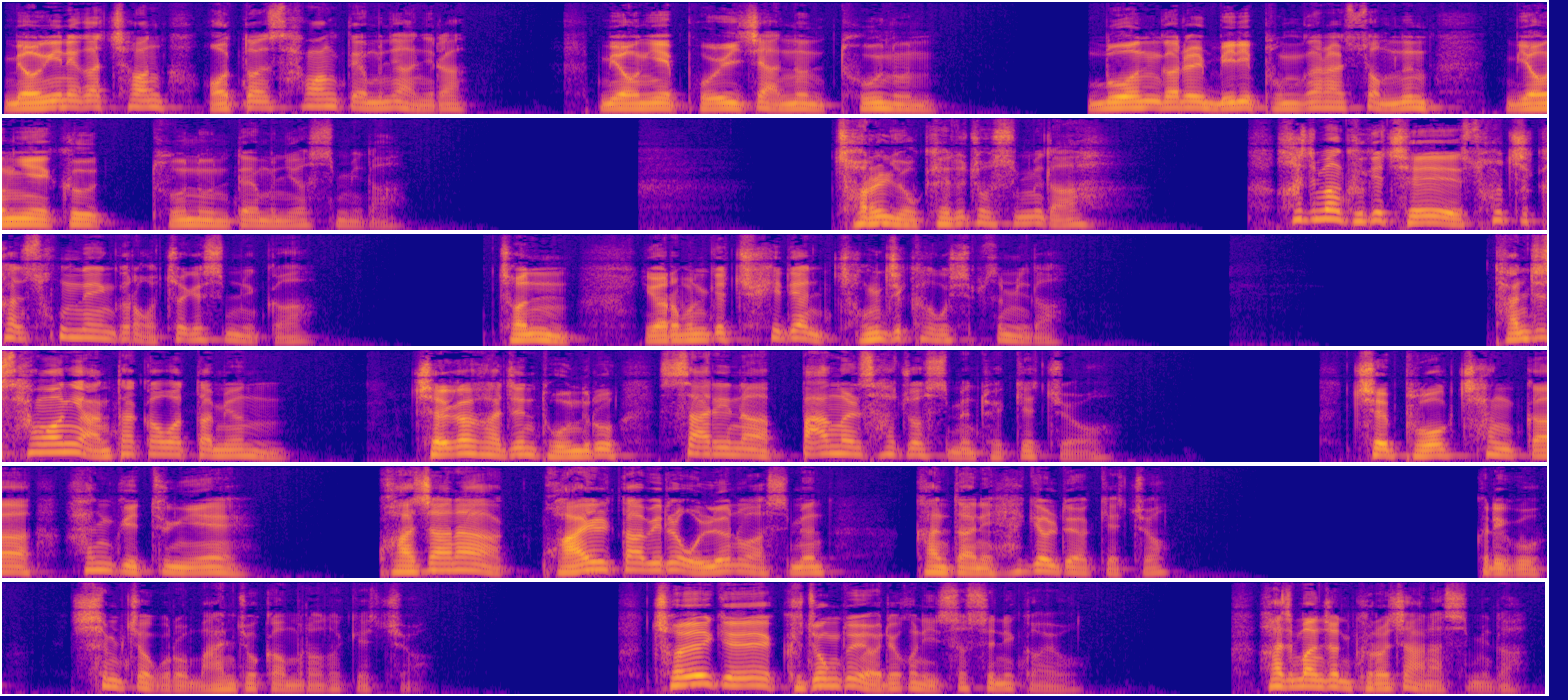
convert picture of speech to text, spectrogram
명희네가 처한 어떤 상황 때문이 아니라 명희에 보이지 않는 두 눈, 무언가를 미리 분간할 수 없는 명희의 그 두 눈 때문이었습니다. 저를 욕해도 좋습니다. 하지만 그게 제 솔직한 속내인 걸 어쩌겠습니까? 전 여러분께 최대한 정직하고 싶습니다. 단지 상황이 안타까웠다면 제가 가진 돈으로 쌀이나 빵을 사주었으면 됐겠죠. 제 부엌 창가 한 귀퉁이에 과자나 과일 따위를 올려놓았으면 간단히 해결되었겠죠. 그리고 심적으로 만족감을 얻었겠죠. 저에게 그 정도 여력은 있었으니까요. 하지만 전 그러지 않았습니다.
